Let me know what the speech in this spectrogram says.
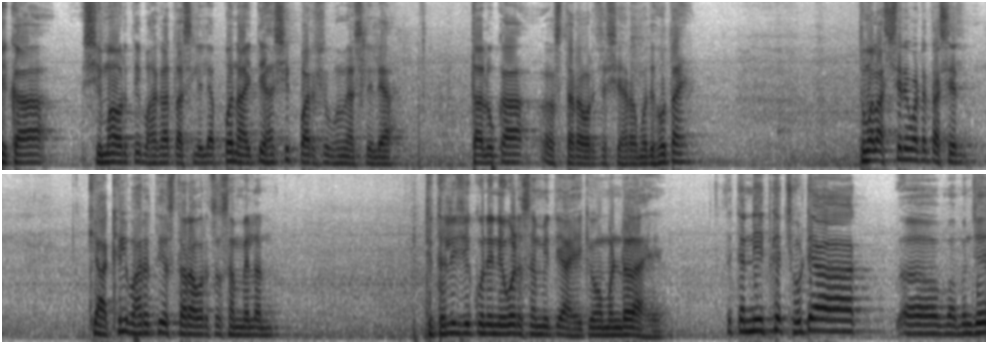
एका सीमावर्ती भागात असलेल्या पण ऐतिहासिक पार्श्वभूमी असलेल्या तालुका स्तरावरच्या शहरामध्ये होत आहे. तुम्हाला आश्चर्य वाटत असेल की अखिल भारतीय स्तरावरचं संमेलन तिथली जी कोणी निवड समिती आहे किंवा मंडळ आहे तर त्यांनी इतक्या छोट्या म्हणजे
